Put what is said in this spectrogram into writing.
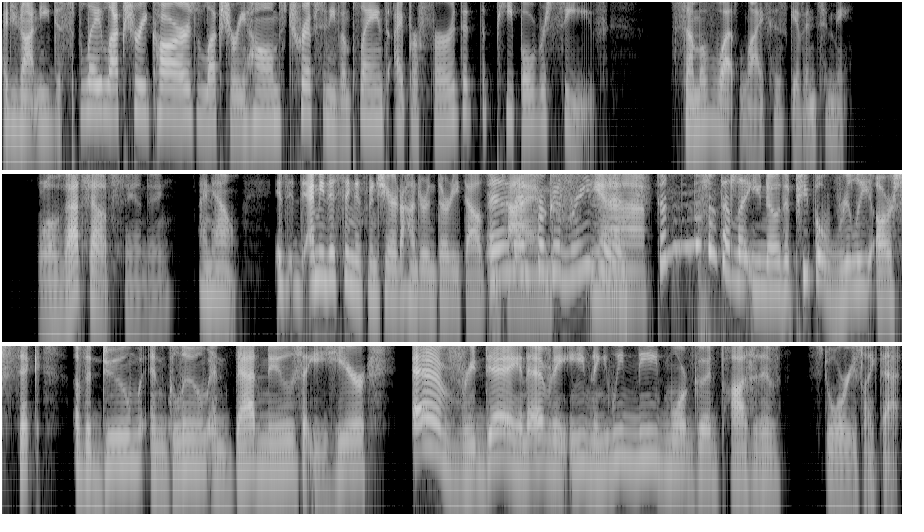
I do not need display luxury cars, luxury homes, trips, and even planes. I prefer that the people receive some of what life has given to me. Well, that's outstanding. I know. It, I mean, this thing has been shared 130,000 times. and for good reason. Yeah. Doesn't, doesn't that let you know that people really are sick of the doom and gloom and bad news that you hear every day and every evening? We need more good, positive stories like that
